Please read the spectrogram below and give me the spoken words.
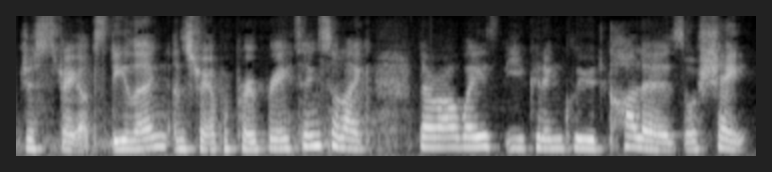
just straight up stealing and straight up appropriating. So, like, there are ways that you can include colors or shapes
